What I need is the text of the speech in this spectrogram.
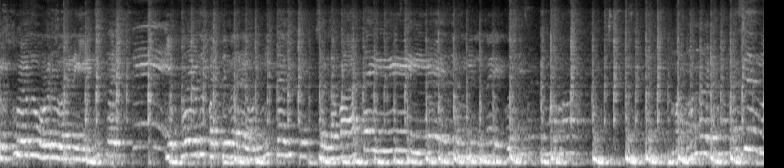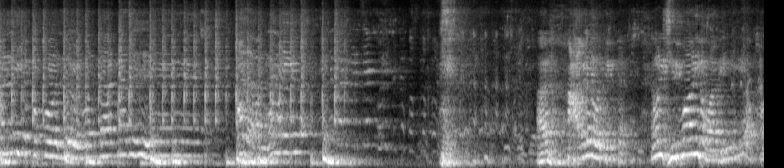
எப்போதும் ஒருவனை எண்ணித்தருப்பேன் எப்போது பத்து வரை உன்னி தவிக்க சொல்ல வார்த்தை ஏதும் இல்லை குறிப்பிட்டு மாமா. மகனோட மனசு மல்லிகைப்பூ போது ஒன்றானது. அவளே ஒத்துக்கிட்டேன். அவனுக்கு சிறுபானிக வாங்க அப்பா.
